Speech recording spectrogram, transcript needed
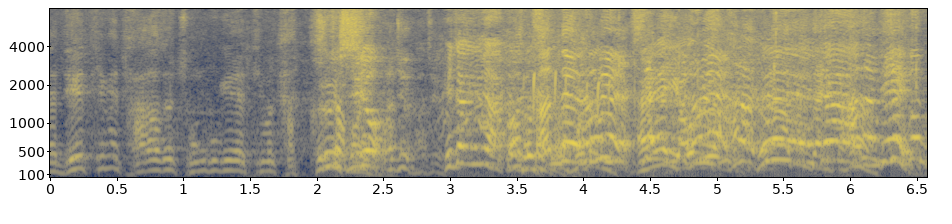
야, 내 팀에 다 가서 종국이네 팀을 다 그러시죠. 회장님이 아까 저안 돼요, 형님! 에이 여기 하나 해야 된다니까. 하나! 회장!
